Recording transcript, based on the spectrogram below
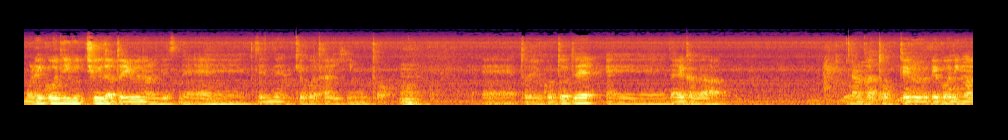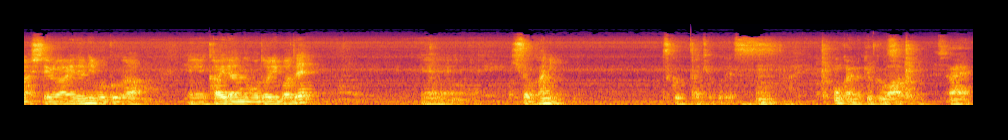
もうレコーディング中だというのにですね、えー全然曲が足りひんと、うん。えーということで、えー誰かがなんか撮ってるレコーディングをしてる間に僕が、えー階段の踊り場で、えー、密かに作った曲です、今回の曲は、はい。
